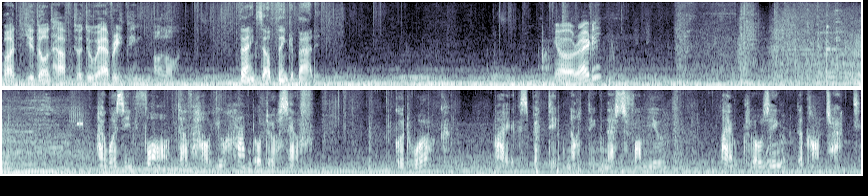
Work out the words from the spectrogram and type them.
But you don't have to do everything alone. Thanks, I'll think about it. Alrighty. I was informed of how you handled yourself. Good work. I expected nothing less from you. I am closing the contract.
